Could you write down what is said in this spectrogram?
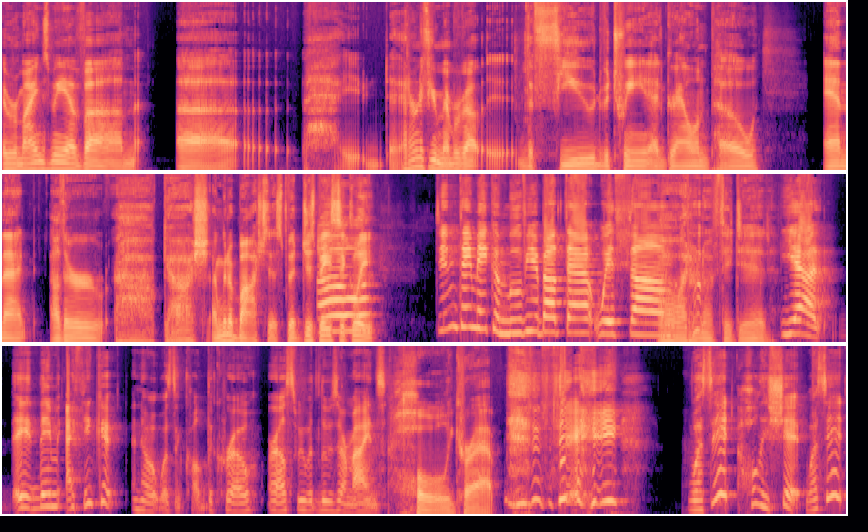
It reminds me of um uh I don't know if you remember about uh, the feud between Edgar Allan Poe and that other oh gosh, I'm to botch this, but just basically Oh, Didn't they make a movie about that with um? Oh, I don't who- know if they did. Yeah, they, they I think it. No, it wasn't called The Crow, or else we would lose our minds. Holy crap. they was it? Holy shit! Was it?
